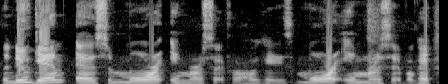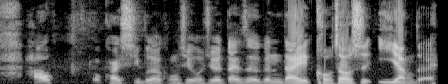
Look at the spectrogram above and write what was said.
The new game is more immersive. OK, is more immersive. OK，好。 我快吸不到空气，我觉得戴这个跟戴口罩是一样的哎。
